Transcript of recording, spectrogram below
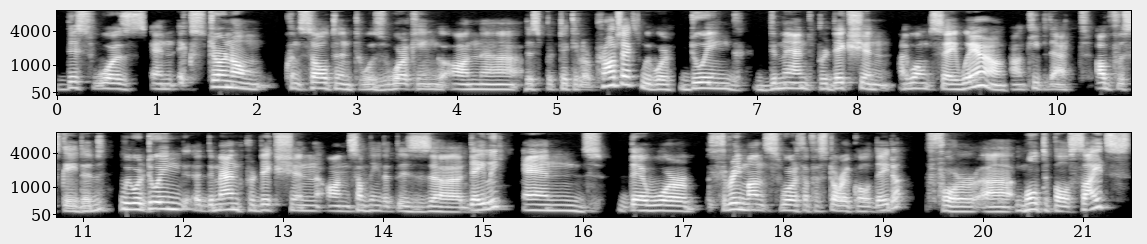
this was an external consultant was working on uh, this particular project. We were doing demand prediction. I won't say where, I'll, I'll keep that obfuscated. We were doing a demand prediction on something that is uh, daily, and there were three months worth of historical data for uh, multiple sites.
